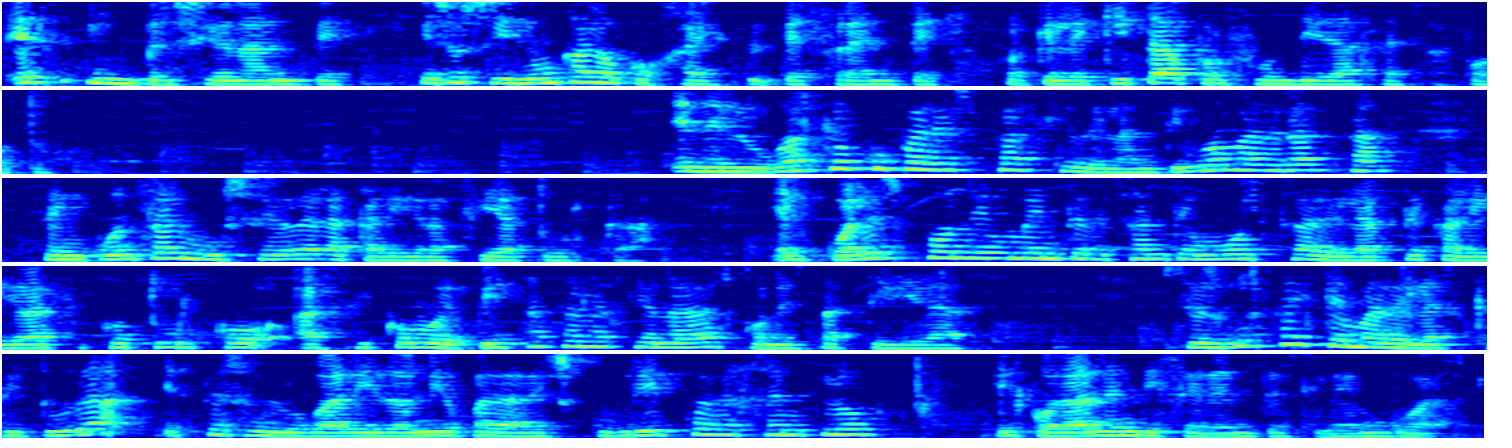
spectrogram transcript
es impresionante. Eso sí, nunca lo cojáis de frente, porque le quita profundidad a esa foto. En el lugar que ocupa el espacio de la antigua madraza se encuentra el Museo de la Caligrafía Turca, el cual expone una interesante muestra del arte caligráfico turco, así como de piezas relacionadas con esta actividad. Si os gusta el tema de la escritura, este es un lugar idóneo para descubrir, por ejemplo, el Corán en diferentes lenguas,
